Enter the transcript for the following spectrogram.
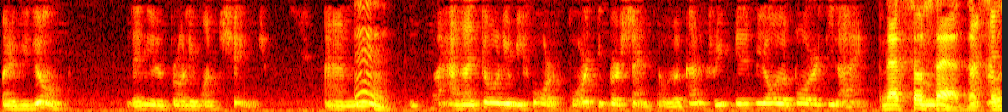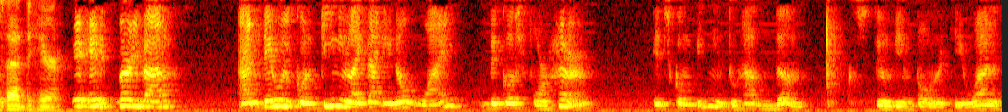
but if you don't, then you'll probably want change. And mm. as I told you before, forty percent of the country is below the poverty line. And that's so, so sad. That's so sad to hear. It, it's very bad and they will continue like that. You know why? Because for her, it's convenient to have them still be in poverty. While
